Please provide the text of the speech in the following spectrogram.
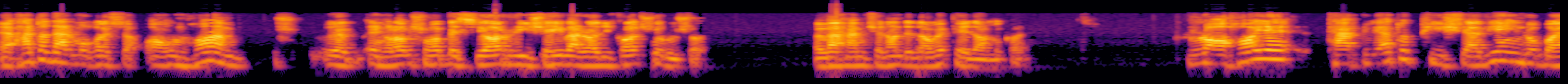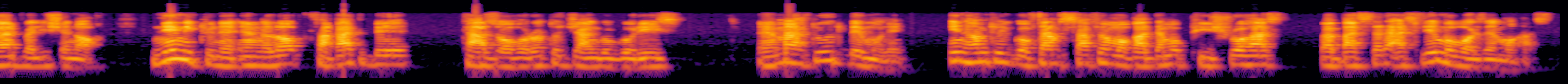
حتی در مقایسه اونها هم انقلاب شما بسیار ریشه‌ای و رادیکال شروع شد و همچنان ادامه پیدا می‌کنه. راه های تقویت و پیشروی این رو باید ولی شناخت. نمی‌تونه انقلاب فقط به تظاهرات و جنگ و گریز محدود بمونه. این همونطوری گفتم صف مقدم و پیشرو هست و بستر اصلی مبارزه ما هست.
